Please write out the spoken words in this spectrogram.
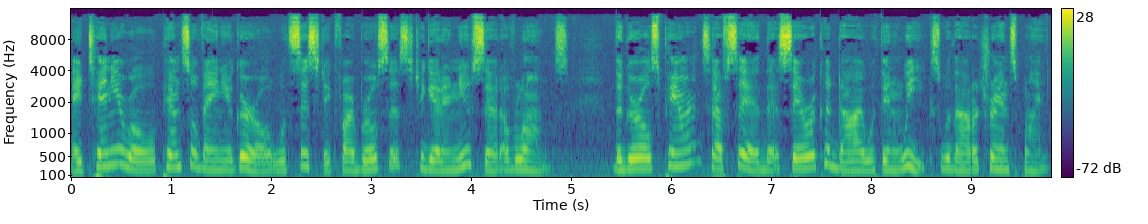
a 10 year old Pennsylvania girl with cystic fibrosis to get a new set of lungs. The girl's parents have said that Sarah could die within weeks without a transplant.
